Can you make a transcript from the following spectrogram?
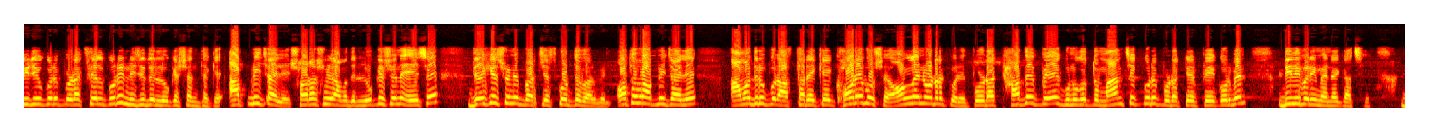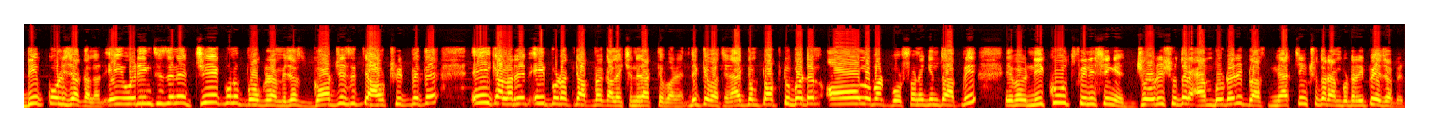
ভিডিও করে প্রোডাক্ট সেল করি নিজেদের লোকেশন থেকে। আপনি চাইলে সরাসরি আমাদের লোকেশনে এসে দেখে শুনে পারচেস করতে পারবেন। অথবা আপনি চাইলে আমাদের উপর আস্থা রেখে ঘরে বসে অনলাইন অর্ডার করে প্রোডাক্ট হাতে পেয়ে গুণগত মান চেক করে প্রোডাক্টের পে করবেন ডেলিভারি ম্যানের কাছে। ডিপ কলিজা কালার এই ওয়েডিং সিজনে যে কোনো প্রোগ্রামে জাস্ট গর্জিয়াস একটি আউটফিট পেতে এই কালারের এই প্রোডাক্টটা আপনার কালেকশনে রাখতে পারেন। দেখতে পাচ্ছেন, একদম top to button all over পোর্শনে কিন্তু আপনি এভাবে নিখুঁত ফিনিশিং এ জরি সুতার এমব্রয়ডারি প্লাস ম্যাচিং সুতার এমব্রয়ডারি পেয়ে যাবেন।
